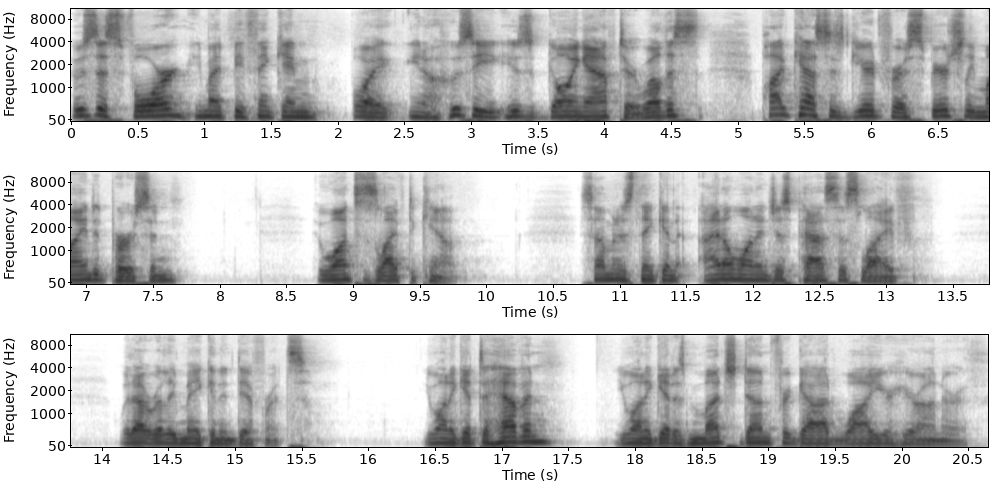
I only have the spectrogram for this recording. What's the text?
Who's this for? You might be thinking, boy, you know, who's he who's going after? Well, this podcast is geared for a spiritually minded person who wants his life to count. Someone is thinking, I don't want to just pass this life without really making a difference. You want to get to heaven, you want to get as much done for God while you're here on earth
